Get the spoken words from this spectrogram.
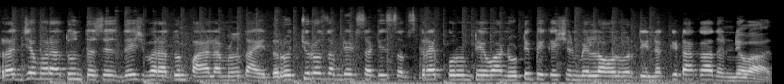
राज्यभरातून तसेच देशभरातून पाहायला मिळत आहे. तर रोजची रोज अपडेटसाठी सबस्क्राईब करून ठेवा. नोटिफिकेशन बेल ऑलवरती नक्की टाका. धन्यवाद.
